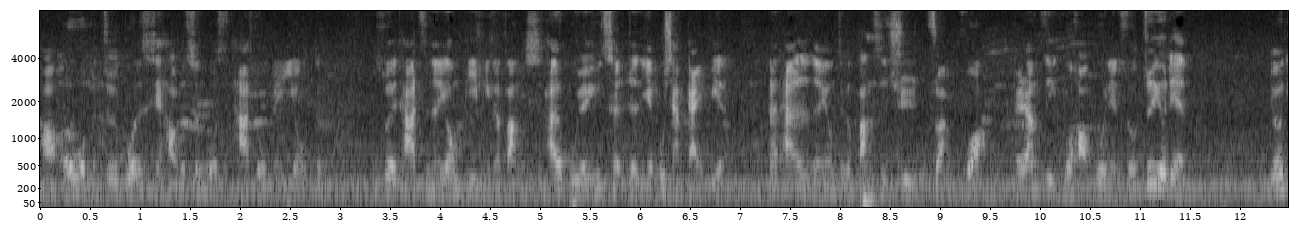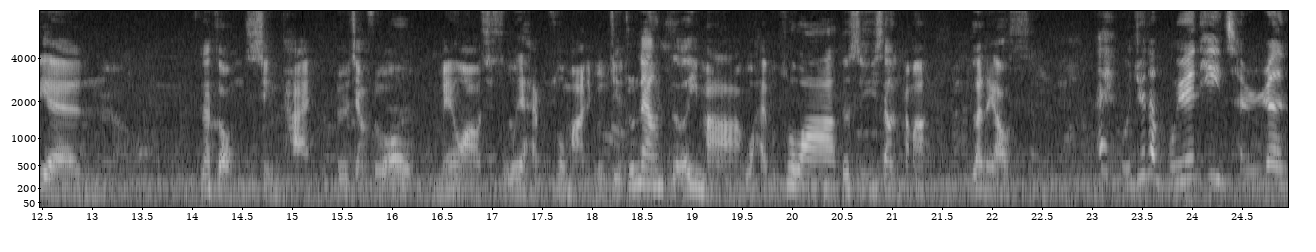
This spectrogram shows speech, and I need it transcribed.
好，而我们就是过的这些好的生活是他所没有的，所以他只能用批评的方式，他又不愿意承认，也不想改变，那他只能用这个方式去转化，可以让自己过好过一点。说就有点有点那种心态，就是讲说哦，没有啊，其实我也还不错嘛，你们也就那样子而已嘛，我还不错啊。但实际上你他妈烂的要死。哎，我觉得不愿意承认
